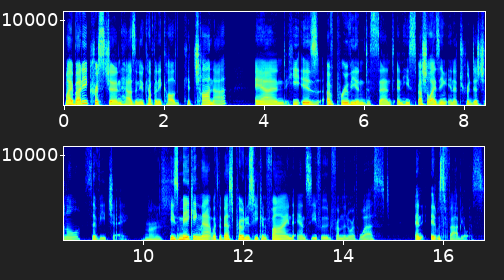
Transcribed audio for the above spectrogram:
My buddy Christian has a new company called Kichana, and he is of Peruvian descent, and he's specializing in a traditional ceviche. Nice. He's making that with the best produce he can find and seafood from the Northwest. And it was fabulous.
